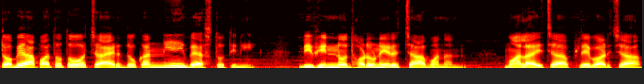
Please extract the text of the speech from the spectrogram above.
তবে আপাতত চায়ের দোকান নিয়েই ব্যস্ত তিনি। বিভিন্ন ধরনের চা বানান। মালাই চা, ফ্লেভার চা।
